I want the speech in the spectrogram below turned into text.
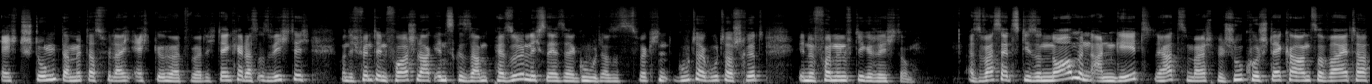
echt stunk, damit das vielleicht echt gehört wird. Ich denke, das ist wichtig und ich finde den Vorschlag insgesamt persönlich sehr, sehr gut. Also es ist wirklich ein guter, guter Schritt in eine vernünftige Richtung. Also was jetzt diese Normen angeht, ja, zum Beispiel Schuko-Stecker und so weiter,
